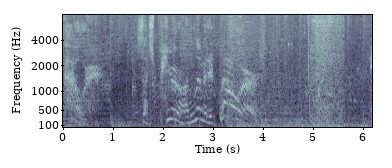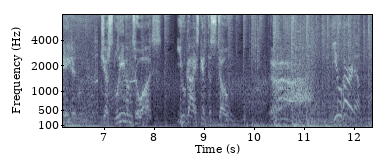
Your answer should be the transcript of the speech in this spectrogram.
Power! Such pure, unlimited power! Aiden, just leave him to us. You guys get the stone. You heard him!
